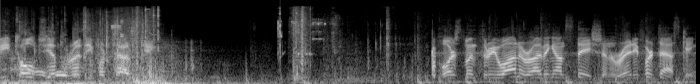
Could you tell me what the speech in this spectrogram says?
VTOL jet ready for tasking. Horseman 3-1 arriving on station, ready for tasking.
